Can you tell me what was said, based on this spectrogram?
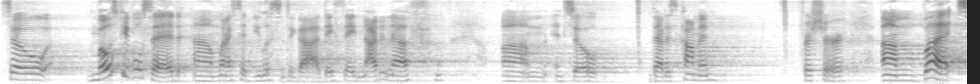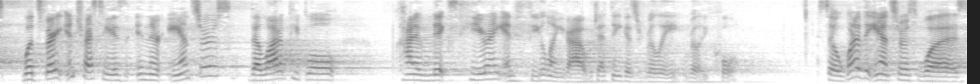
So, most people said, um, when I said you listen to God, they say not enough. Um, and so that is common for sure. Um, but what's very interesting is in their answers, that a lot of people kind of mixed hearing and feeling God, which I think is really, really cool. So one of the answers was,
